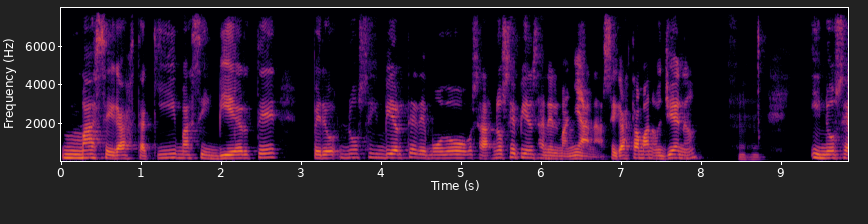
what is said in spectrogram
más se gasta aquí, más se invierte, pero no se invierte de modo, o sea, no se piensa en el mañana, se gasta a mano llena y no se,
